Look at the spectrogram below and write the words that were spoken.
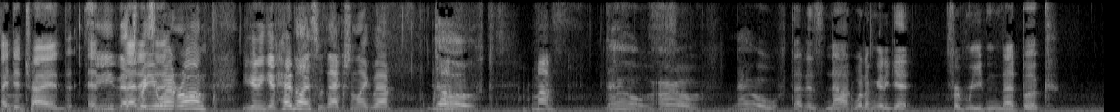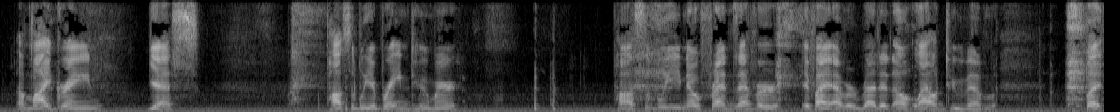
I did try it. See, that's that where you a- went wrong. You're gonna get headlines with action like that. Come on. No, Come on. no, oh, no. That is not what I'm gonna get from reading that book. A migraine, yes. Possibly a brain tumor. Possibly no friends ever if I ever read it out loud to them. But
